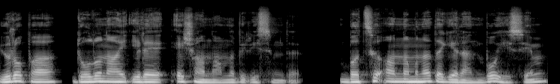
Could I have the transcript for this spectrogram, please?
Europa, Dolunay ile eş anlamlı bir isimdi. Batı anlamına da gelen bu isim,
